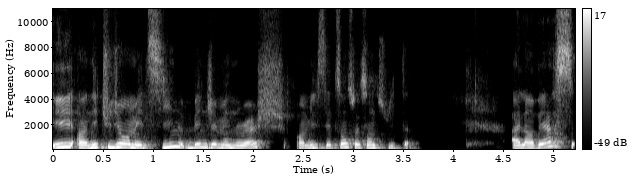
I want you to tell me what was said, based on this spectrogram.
et un étudiant en médecine, Benjamin Rush, en 1768. À l'inverse,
